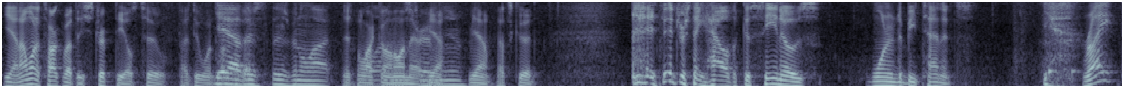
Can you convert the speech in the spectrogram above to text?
Yeah, and I want to talk about these strip deals too. I do want to. talk Yeah, about that. there's there's been a lot. There's been a lot going on there. Yeah, Strip, yeah, that's good. It's interesting how the casinos wanted to be tenants. Yeah. Right?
